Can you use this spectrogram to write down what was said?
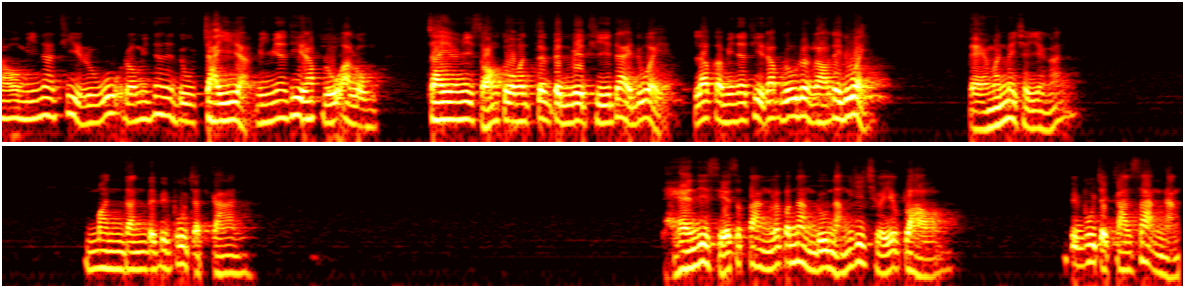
เรามีหน้าที่รู้ เรามีหน้าที่ดูใจอะ มีหน้าที่รับรู้อารมณ์ ใจมันมีสองตัวมันเป็นเวทีได้ด้วย แล้วก็มีหน้าที่รับรู้เรื่องราวได้ด้วย แต่มันไม่ใช่อย่างนั้น มันดันไปเป็นผู้จัดการ แทนที่เสียสตังค์แล้วก็นั่งดูหนังเฉยๆเปล่า เป็นผู้จัดการสร้างหนัง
